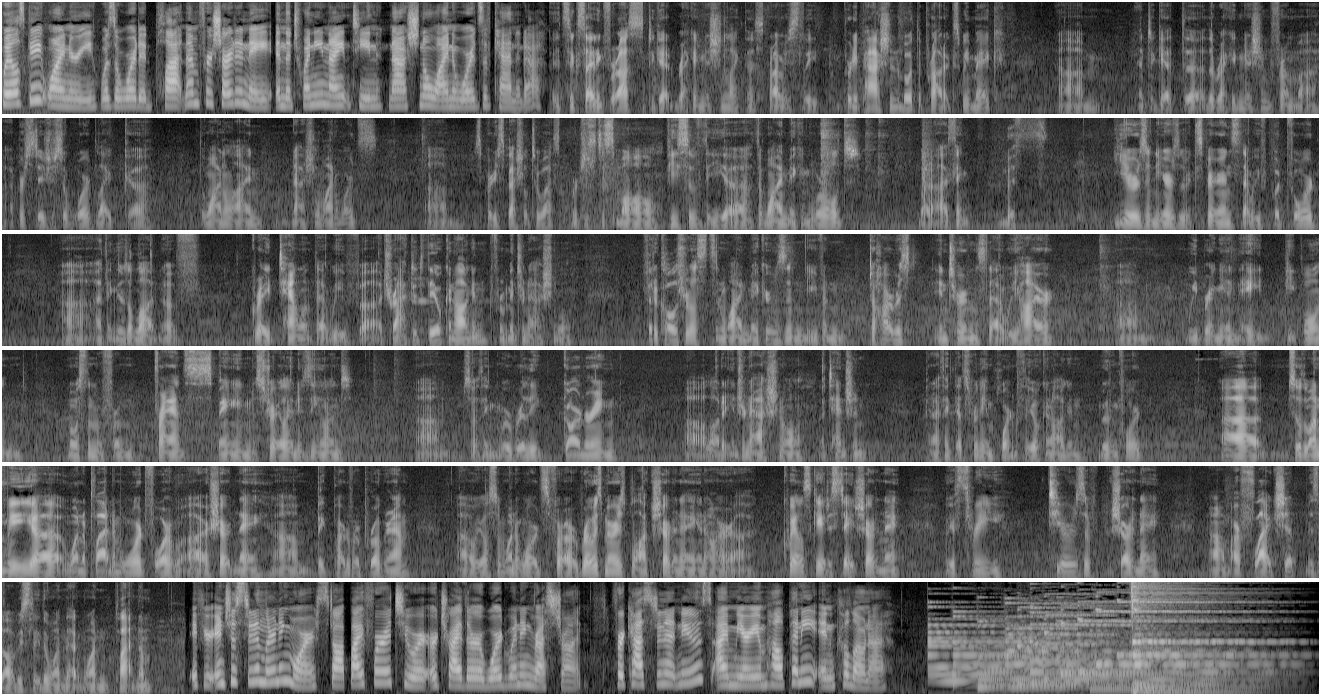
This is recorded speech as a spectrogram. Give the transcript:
Quails Gate Winery was awarded Platinum for Chardonnay in the 2019 National Wine Awards of Canada. It's exciting for us to get recognition like this. We're obviously pretty passionate about the products we make, um, and to get the, the recognition from a, prestigious award like uh, the WineAlign National Wine Awards um, is pretty special to us. We're just a small piece of the, uh, the winemaking world, but I think with years and years of experience that we've put forward, uh, I think there's a lot of great talent that we've uh, attracted to the Okanagan from international viticulturists and winemakers, and even to harvest interns that we hire. Um, we bring in eight people, and most of them are from France, Spain, Australia, New Zealand. Um, so I think we're really garnering uh, a lot of international attention, and I think that's really important for the Okanagan moving forward. Uh, so the one we uh, won a platinum award for, our Chardonnay, um, big part of our program. Uh, we also won awards for our Rosemary's Block Chardonnay and our uh, Quails Gate Estate Chardonnay. We have three tiers of Chardonnay. Um, our flagship is obviously the one that won platinum. If you're interested in learning more, stop by for a tour or try their award winning restaurant. For Castanet News, I'm Miriam Halpenny in Kelowna.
